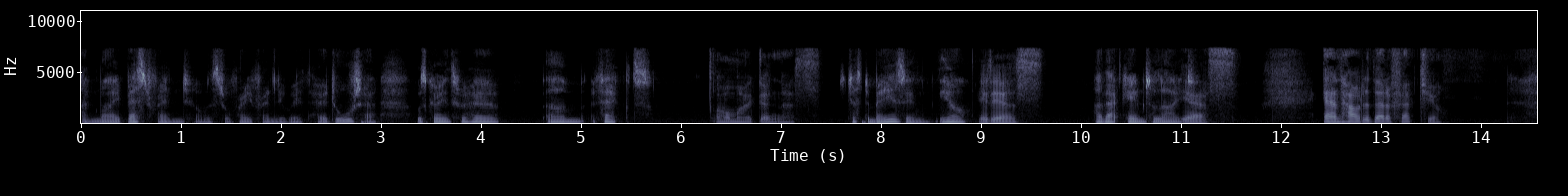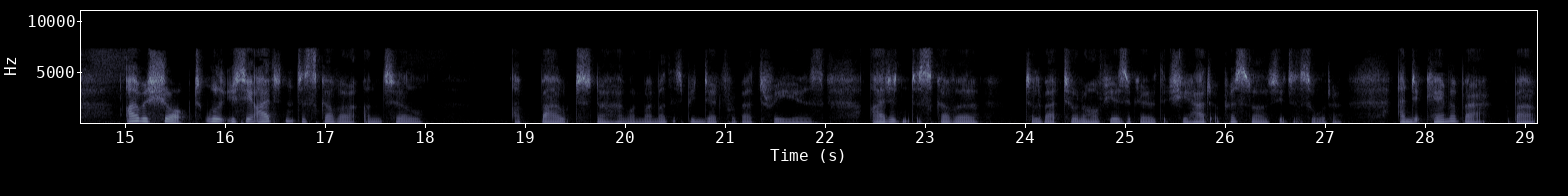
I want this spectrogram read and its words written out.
and my best friend, who I was still very friendly with, her daughter, was going through her um, effects. Oh my goodness! It's just amazing, yeah. It is how that came to light. Yes. And how did that affect you? I was shocked. Well, you see, I didn't discover until about no, hang on, my mother's been dead for about three years. I didn't discover till about two and a half years ago that she had a personality disorder, and it came about about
